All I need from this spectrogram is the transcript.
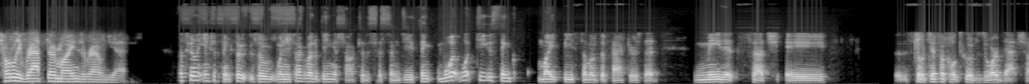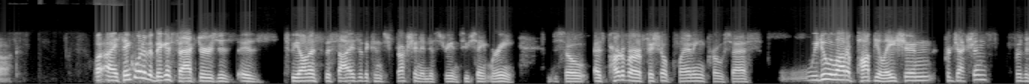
totally wrapped their minds around yet. That's really interesting. So, so when you talk about it being a shock to the system, do you think what what do you think might be some of the factors that made it such a so difficult to absorb that shock? Well, I think one of the biggest factors is is to be honest the size of the construction industry in Sault Ste. Marie. So, as part of our official planning process, we do a lot of population projections for the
